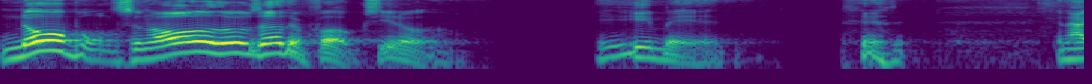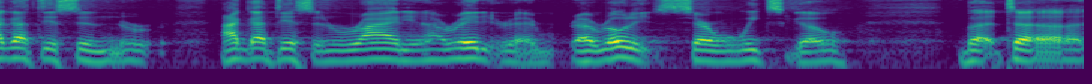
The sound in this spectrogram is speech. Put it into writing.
Nobles and all of those other folks, you know. Amen. and I got this in I got this in writing. I read it. I wrote it several weeks ago, but uh,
